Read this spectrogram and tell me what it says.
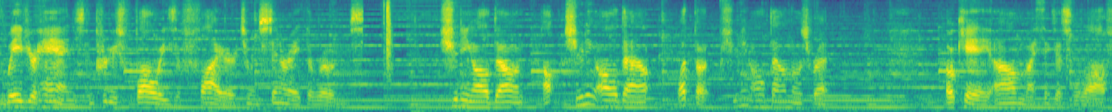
You wave your hands and produce volleys of fire to incinerate the rodents. Shooting all down, all, shooting all down, what the? Shooting all down those rat. Okay, um, I think that's a little off.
